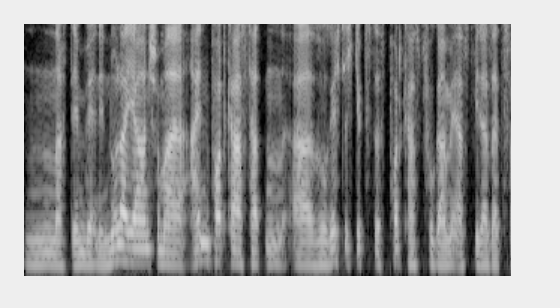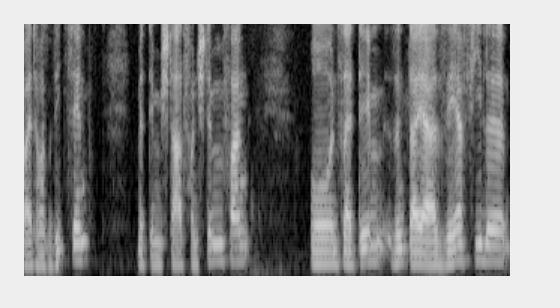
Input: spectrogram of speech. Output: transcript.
nachdem wir in den Nullerjahren schon mal einen Podcast hatten, äh, so richtig gibt's das Podcast-Programm erst wieder seit 2017 mit dem Start von Stimmenfang. Und seitdem sind da ja sehr viele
